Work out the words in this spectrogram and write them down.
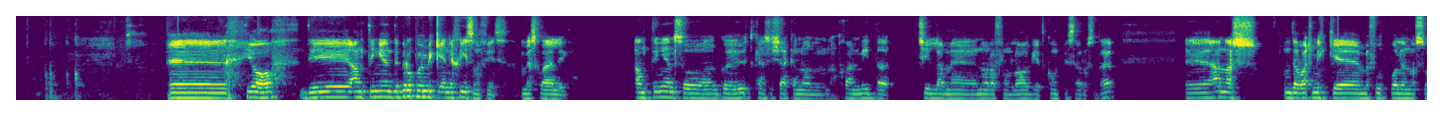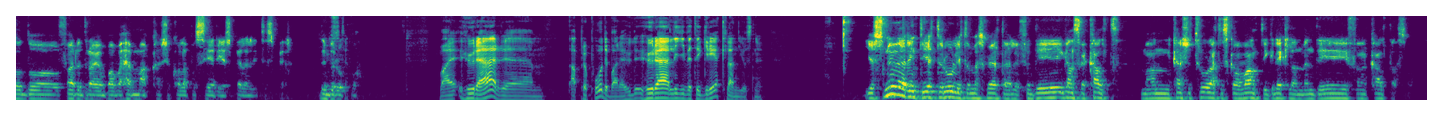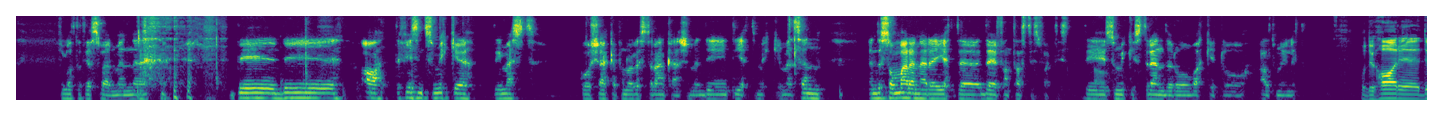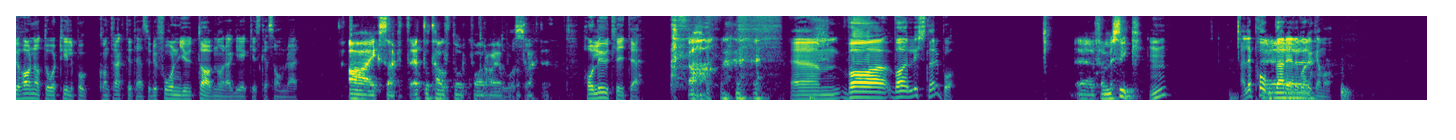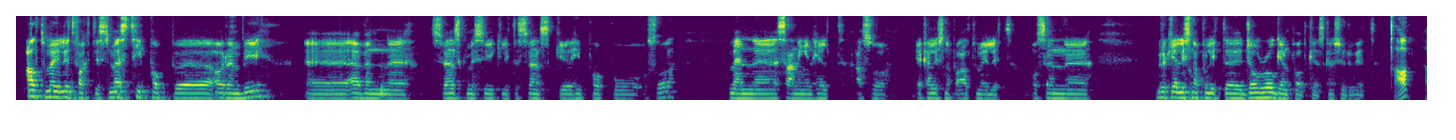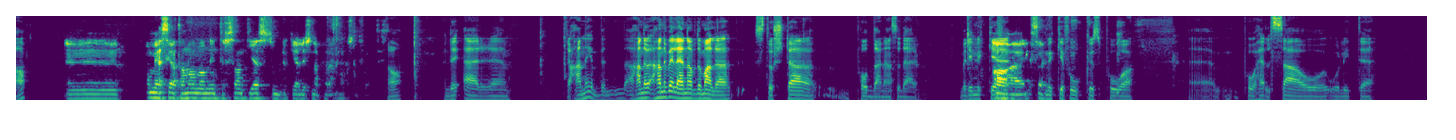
Eh, ja, det är antingen, det beror på hur mycket energi som finns, om jag ska vara ärlig. Antingen så går jag ut, kanske käkar någon skön middag, chilla med några från laget, kompisar och sådär. Eh, annars, om det har varit mycket med fotbollen och så, då föredrar jag bara att vara hemma, kanske kolla på serier, spela lite spel. Det beror det. på. Hur är, eh, apropå det bara, hur, hur är livet i Grekland just nu? Just nu är det inte jätteroligt om jag ska vara helt ärlig, för det är ganska kallt. Man kanske tror att det ska vara varmt i Grekland, men det är fan kallt alltså. Förlåt att jag svär, men eh, det, det, ja, det finns inte så mycket. Det är mest gå och käka på någon restaurang kanske, men det är inte jättemycket. Men sen under sommaren är det jätte, det är fantastiskt faktiskt. Det är ja. så mycket stränder och vackert och allt möjligt. Och du har, eh, du har något år till på kontraktet här, så du får njuta av några grekiska somrar. Ja, exakt. Ett och ett halvt år kvar har jag på kontraktet. Håll ut lite. Ja. um, vad, vad lyssnar du på? Uh, för musik? Mm. Eller poddar uh, eller vad det kan vara. Allt möjligt faktiskt. Mest hiphop, uh, R&B uh, Även uh, svensk musik, lite svensk hiphop och, och, så. Men sanningen helt, alltså jag kan lyssna på allt möjligt. Och sen brukar jag lyssna på lite Joe Rogan podcast, kanske du vet. Ja, ja. Eh, om jag ser att han har någon intressant gäst så brukar jag lyssna på den också faktiskt. Ja, men det är... Eh, ja, han är, han är... Han är väl en av de allra största poddarna sådär. Men det är mycket, ja, mycket fokus på... Eh, på hälsa och, och lite...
